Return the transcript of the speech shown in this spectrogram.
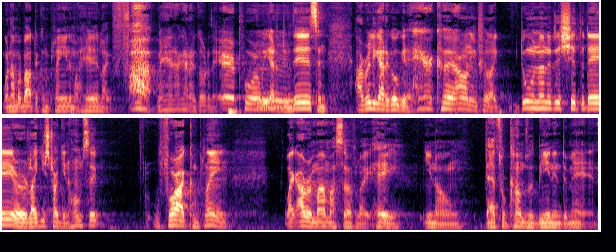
when i'm about to complain in my head like fuck man i gotta go to the airport. We gotta do mm-hmm. this. And i really gotta go get a haircut. I don't even feel like doing none of this shit today. Or like you start getting homesick before i complain like i remind myself like hey you know that's what comes with being in demand.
